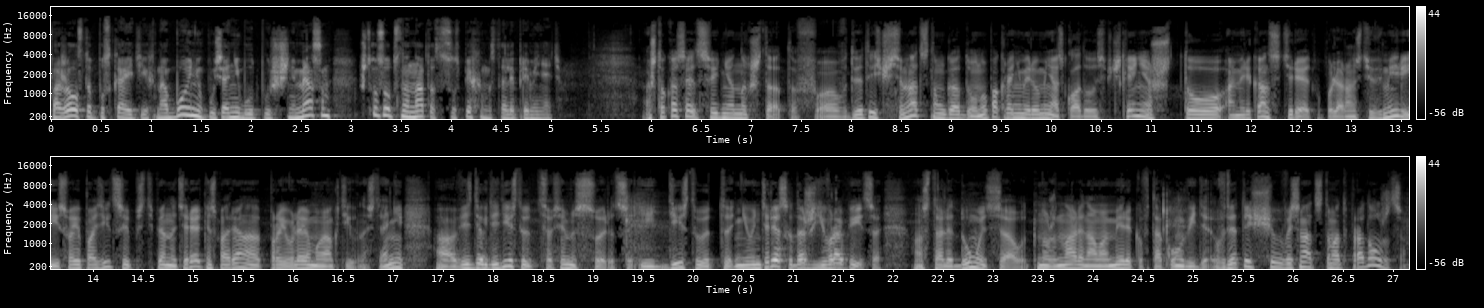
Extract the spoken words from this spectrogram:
пожалуйста, пускайте их на бойню, пусть они будут пушечным мясом, что, собственно, НАТО с успехом и стали применять. А что касается Соединенных Штатов, э, в 2017 году, ну, по крайней мере, у меня складывалось впечатление, что американцы теряют популярность в мире и свои позиции постепенно теряют, несмотря на проявляемую активность. Они а, везде, где действуют, со всеми ссорятся. И действуют не в интересах, даже европейцы стали думать, а вот нужна ли нам Америка в таком виде. В 2018 это продолжится?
